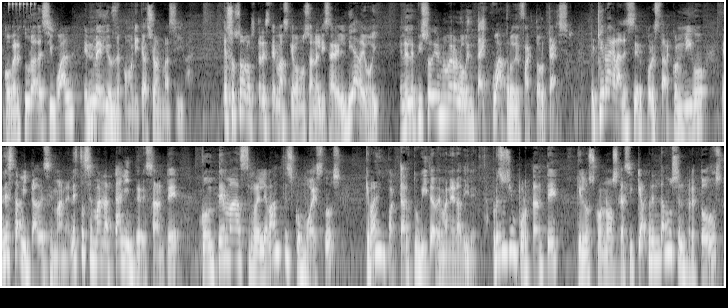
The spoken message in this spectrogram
Cobertura desigual en medios de comunicación masiva. Esos son los tres temas que vamos a analizar el día de hoy en el episodio número 94 de Factor Kaiser. Te quiero agradecer por estar conmigo en esta mitad de semana, en esta semana tan interesante, con temas relevantes como estos que van a impactar tu vida de manera directa. Por eso es importante que los conozcas y que aprendamos entre todos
